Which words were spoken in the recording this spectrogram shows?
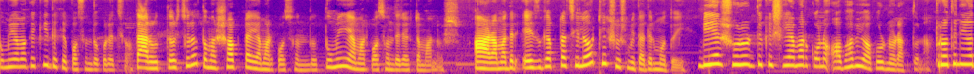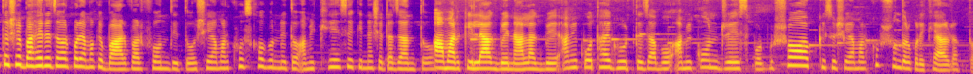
তুমি আমাকে কি দেখে পছন্দ করেছ? তার উত্তর ছিল, তোমার সবটাই আমার পছন্দ। তুমিই আমার পছন্দের একটা মানুষ। আর আমাদের এজ গ্যাপটা ছিল ঠিক সুস্মিতাদের মতোই। বিয়ের শুরুর দিকে সে আমার কোনো অভাবই অপূর্ণ রাখতো না। প্রতিনিয়ত সে বাইরে যাওয়ার পরে আমাকে বারবার ফোন দিত, সে আমার খোঁজ খবর নিত, আমি খেয়েছি কিনা সেটা জানতো। আমার কি লাগবে, না লাগবে, আমি কোথায় ঘুরতে যাব, আমি কোন ড্রেস পরবো সব কিছু সে আমার খুব সুন্দর করে খেয়াল রাখতো।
